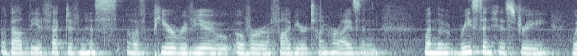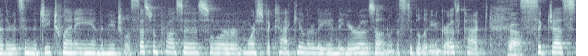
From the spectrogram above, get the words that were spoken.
about the effectiveness of peer review over a five year time horizon when the recent history, whether it's in the G20 and the mutual assessment process, or more spectacularly in the Eurozone with the Stability and Growth Pact, yeah. suggests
